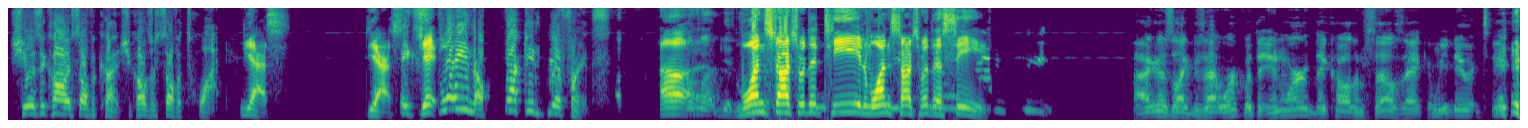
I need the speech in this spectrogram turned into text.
She doesn't call herself a cunt. She calls herself a twat. Yes. Yes. J- Explain the fucking difference. uh, one starts with a T and one starts with a C. I goes like, does that work with the N word? They call themselves that. Can we do it too?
